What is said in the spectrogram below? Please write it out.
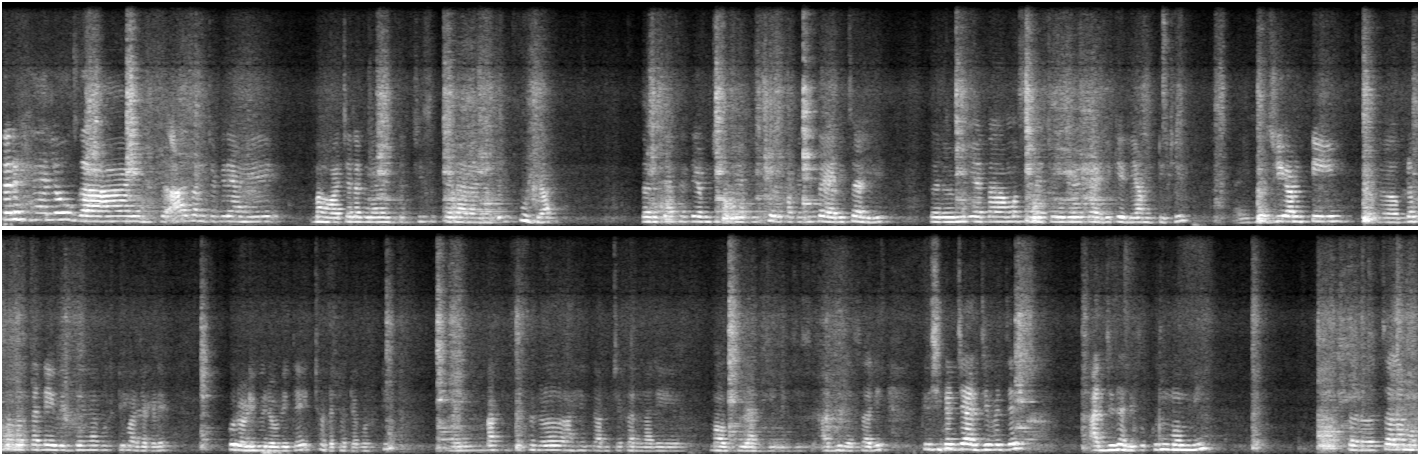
तर हॅलो गाईज आज आमच्याकडे आहे भावाच्या लग्नानंतरची सत्यनारायणाची पूजा. तर त्यासाठी आमची पूजाची स्वयंपाकाची तयारी चालली तर मी आता मसाल्याची वगैरे तयारी केली आमटीची. आणि भजी आमटी अं, प्रसादाचा नैवेद्य ह्या गोष्टी माझ्याकडे. कुरवडी बिरवडी ते छोट्या छोट्या गोष्टी. आणि बाकीचं सगळं आहेत आमचे करणारे मावशी आजी बिजी आजी नाही सॉरी कृषिकांची आजी म्हणजे आजी झाली चुकून मम्मी. तर चला मग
